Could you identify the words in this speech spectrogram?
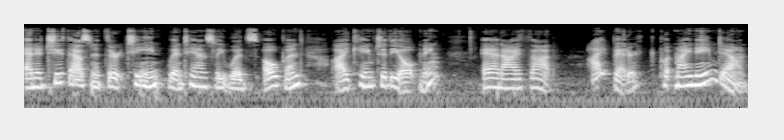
And in 2013, when Tansley Woods opened, I came to the opening and I thought, I'd better put my name down.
